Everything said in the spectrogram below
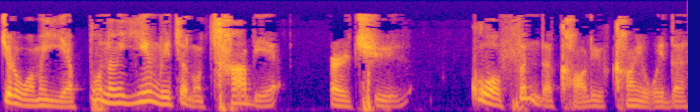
就是我们也不能因为这种差别而去过分的考虑康有为的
